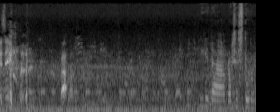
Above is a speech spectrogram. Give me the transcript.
Ada sih. Pak. ini kita proses turun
